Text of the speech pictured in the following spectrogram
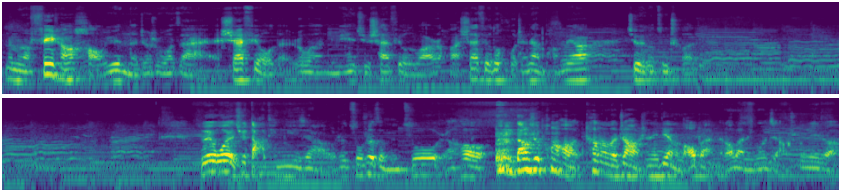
那么非常好运的就是我在 Sheffield，如果你们也去 Sheffield 玩的话，Sheffield 的火车站旁边就有一个租车的，所以我也去打听了一下，我说租车怎么租。然后 当时碰好碰到的正好是那店的老板，老板就跟我讲说这个，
